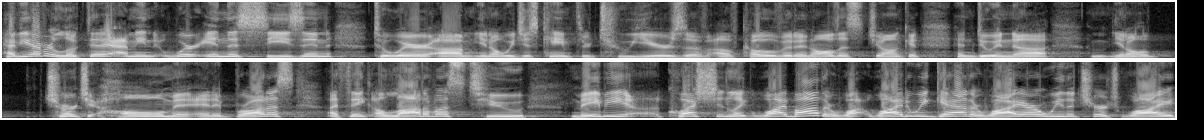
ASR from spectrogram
have you ever looked at it? I mean, we're in this season to where, um, you know, we just came through two years of, of COVID and all this junk and, and doing, uh, you know, church at home. And it brought us, I think, a lot of us to maybe a question like, why bother? Why, why do we gather? Why are we the church? Why,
